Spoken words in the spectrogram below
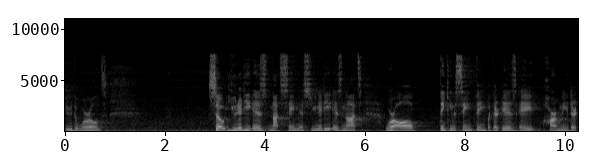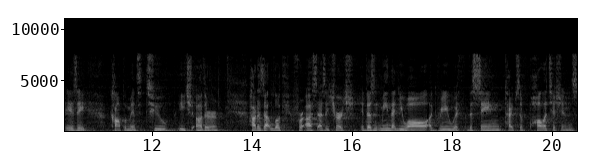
to the world. So unity is not sameness. Unity is not we're all thinking the same thing, but there is a harmony. There is a complement to each other. How does that look for us as a church? It doesn't mean that you all agree with the same types of politicians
